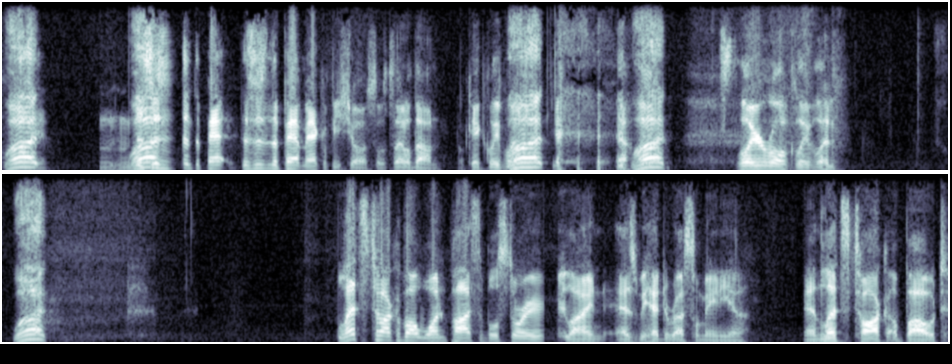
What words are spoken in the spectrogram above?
What? Mhm. What? This isn't the Pat. This isn't the Pat McAfee show, so settle down, okay, Cleveland. What? Yeah. What? Slow your roll, Cleveland. What? Let's talk about one possible storyline as we head to WrestleMania, and let's talk about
